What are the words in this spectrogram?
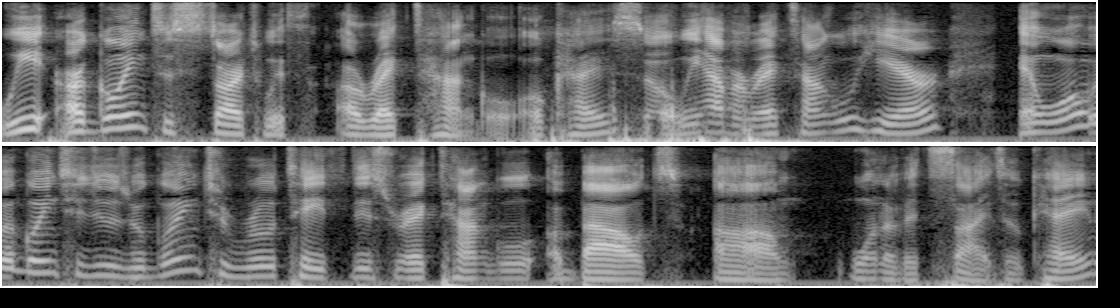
We are going to start with a rectangle, okay? So we have a rectangle here and what we're going to do is we're going to rotate this rectangle about um, one of its sides, okay?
